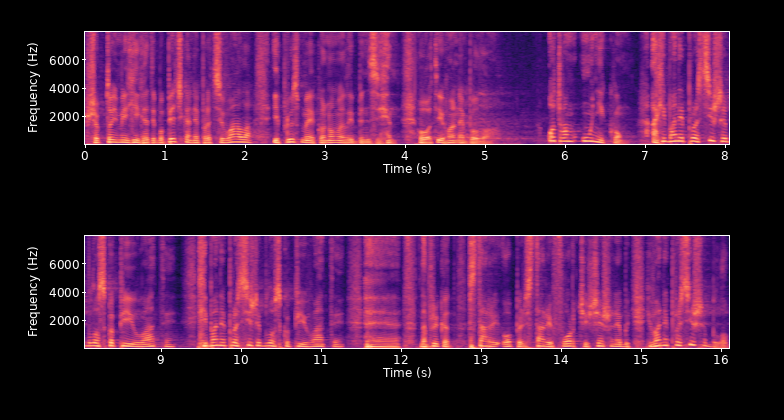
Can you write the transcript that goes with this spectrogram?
щоб той міг їхати, бо печка не працювала, і плюс ми економили бензин. От його не було. От вам унікум. А хіба не простіше було скопіювати? Хіба не простіше було скопіювати, е, наприклад, старий Опель, старий Форд чи ще що-небудь? Хіба не простіше було б?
